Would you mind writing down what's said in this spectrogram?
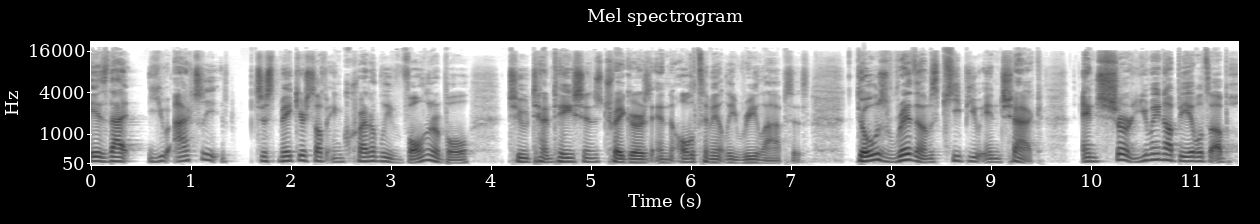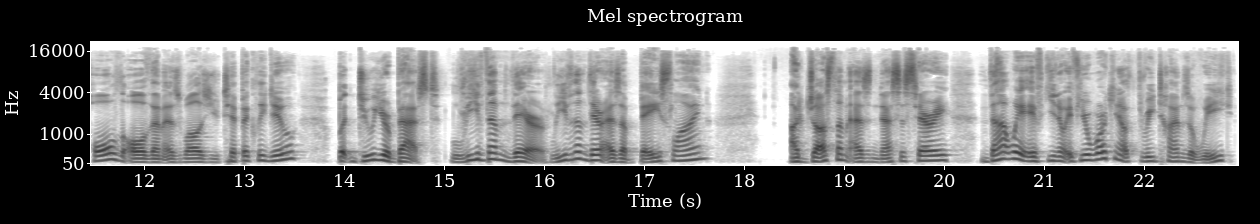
is that you actually just make yourself incredibly vulnerable to temptations, triggers, and ultimately relapses. Those rhythms keep you in check. And sure, you may not be able to uphold all of them as well as you typically do, but do your best. Leave them there. Leave them there as a baseline adjust them as necessary. That way if you know if you're working out three times a week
